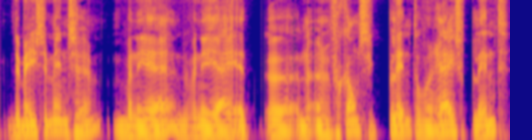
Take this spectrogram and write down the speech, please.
de meeste mensen, wanneer, wanneer jij het, eh, een, een vakantie plant of een reis plant,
